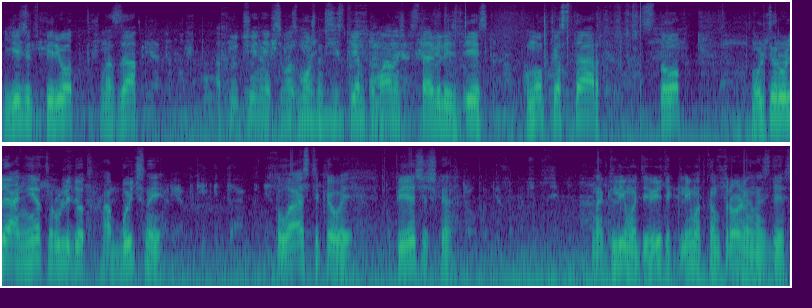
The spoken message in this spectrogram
ездит вперед, назад. Отключение всевозможных систем, туманочки ставили здесь, кнопка старт, стоп, Мультируля нет, руль идет обычный, пластиковый, печечка. На климате, видите, климат-контроль у нас здесь.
